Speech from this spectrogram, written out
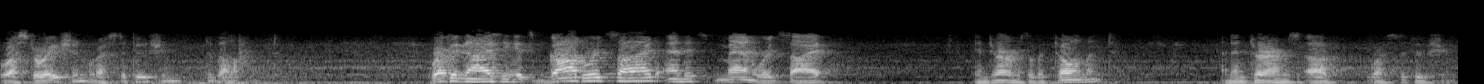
restoration, restitution, development. Recognizing its Godward side and its manward side in terms of atonement and in terms of restitution.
